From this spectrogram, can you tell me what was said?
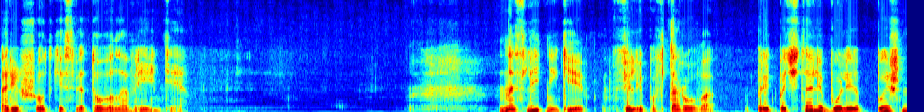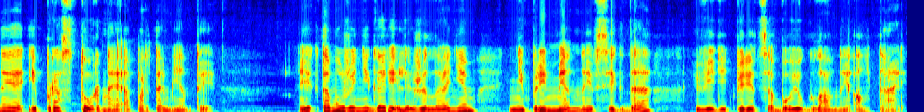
решетки святого Лаврентия. Наследники Филиппа II предпочитали более пышные и просторные апартаменты и к тому же не горели желанием непременно и всегда видеть перед собою главный алтарь.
